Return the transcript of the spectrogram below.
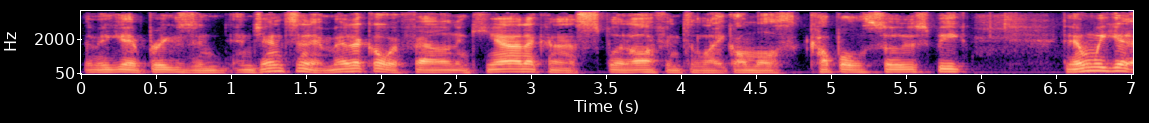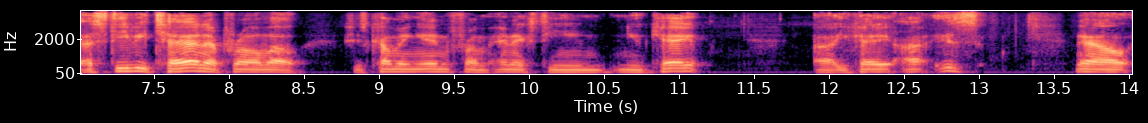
Then we get Briggs and, and Jensen at Medical with Fallon and Kiana kind of split off into like almost couples, so to speak. Then we get a Stevie Turner promo. She's coming in from NXT UK. Uh, UK uh, is now.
